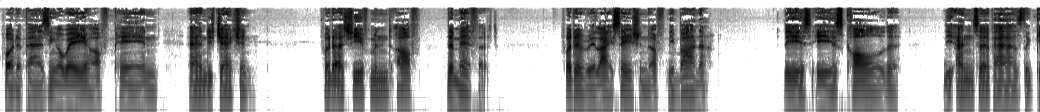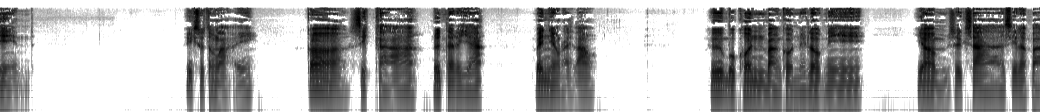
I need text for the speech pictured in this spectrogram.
for the passing away of pain and dejection, for the achievement of the method, for the realization of nibbana. This is called the unsurpassed gain. ภิกษุทั้งหลาย ก็สิกขานุตริยะ เป็นอย่างไรเล่า คือบุคคลบางคนในโลกนี้ ย่อมศึกษาศิลปะ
